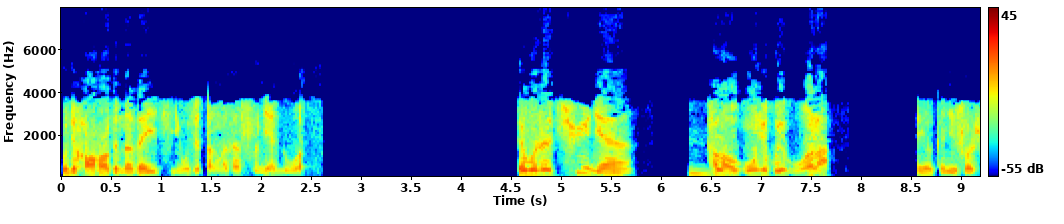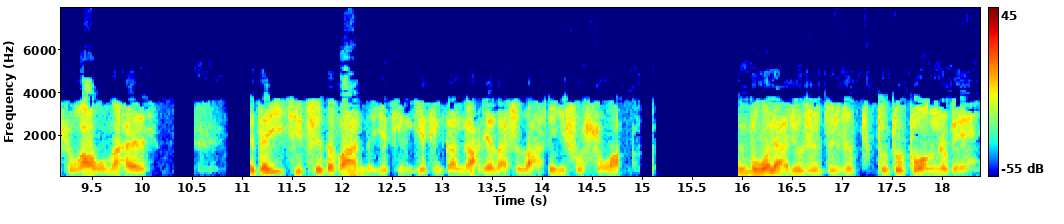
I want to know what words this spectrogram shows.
我就好好跟她在一起，我就等了她四年多。这不是去年嗯。她老公就回国了，哎呦，跟你说实话，我们还在一起吃的饭呢，也挺也挺尴尬，该咋是咋，跟你说实话。嗯我俩就是这是都都装着呗，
